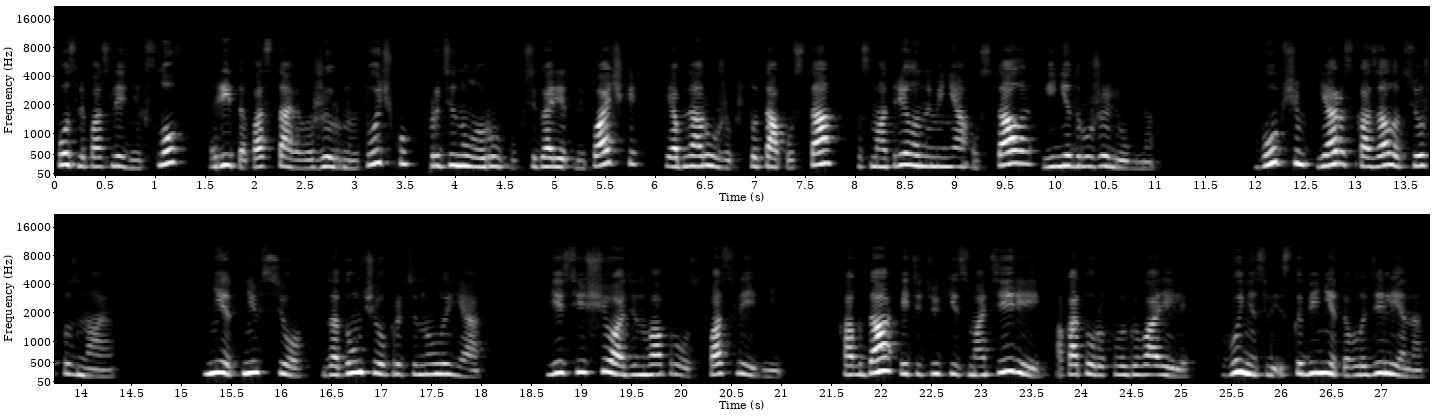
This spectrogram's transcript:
После последних слов Рита поставила жирную точку, протянула руку к сигаретной пачке и, обнаружив, что та пуста, посмотрела на меня устало и недружелюбно. В общем, я рассказала все, что знаю. Нет, не все, задумчиво протянула я. Есть еще один вопрос, последний. Когда эти тюки с материей, о которых вы говорили, вынесли из кабинета Владилена?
